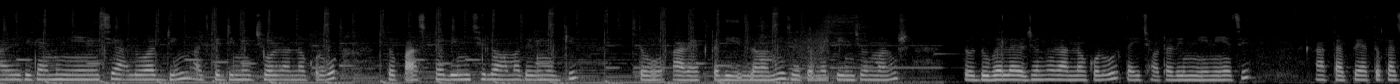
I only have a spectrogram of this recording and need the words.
আর এদিকে আমি নিয়ে নিয়েছি আলু আর ডিম। আজকে ডিমের ঝোল রান্না করব। তো পাঁচটা ডিম ছিল আমাদের মুরগি। তো আর একটা দিয়ে দিলাম আমি, যেহেতু আমরা তিনজন মানুষ। তো দুবেলার জন্য রান্না করব, তাই ছটা ডিম নিয়ে নিয়েছি। আর তারপরে এত কাজ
